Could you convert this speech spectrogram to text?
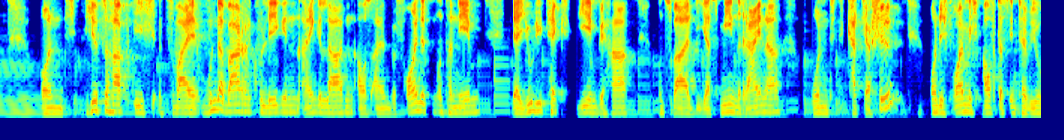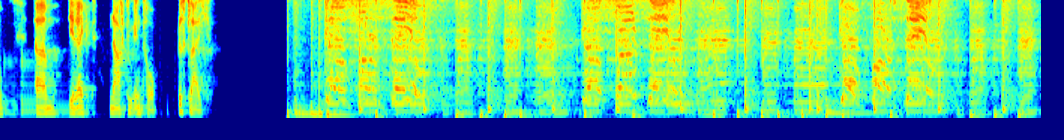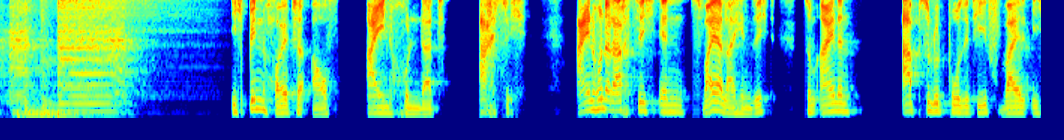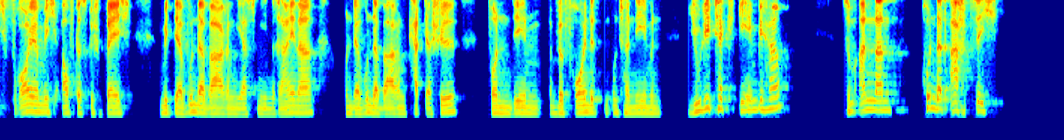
Und hierzu habe ich zwei wunderbare Kolleginnen eingeladen aus einem befreundeten Unternehmen, der Julitech GmbH, und zwar die Jasmin Reiner und Katja Schill. Und ich freue mich auf das Interview ähm, direkt nach dem Intro. Bis gleich sales. Go for sales. Go for sales. Ich bin heute auf 180. 180 in zweierlei Hinsicht. Zum einen absolut positiv, weil ich freue mich auf das Gespräch mit der wunderbaren Jasmin Reiner und der wunderbaren Katja Schill von dem befreundeten Unternehmen Julitech GmbH. Zum anderen 180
